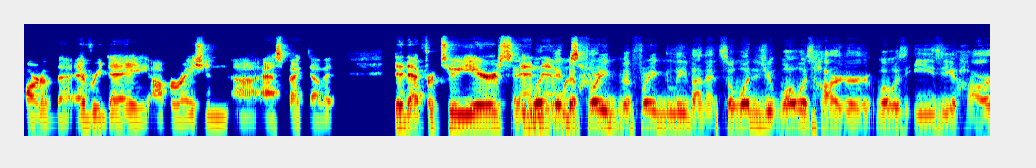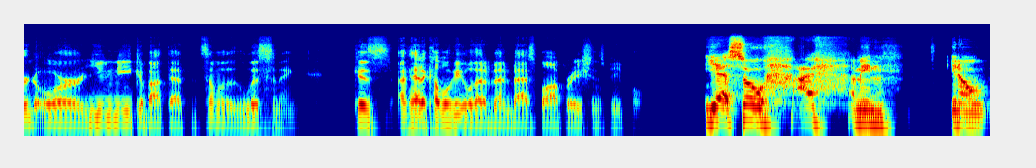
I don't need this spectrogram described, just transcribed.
part of the everyday operation uh, aspect of it did that for two years and, and, what, and was, before you before you leave on that so what did you what was harder what was easy hard or unique about that some of the listening? Because i've had a couple people that have been basketball operations people. Yeah so i i mean you know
